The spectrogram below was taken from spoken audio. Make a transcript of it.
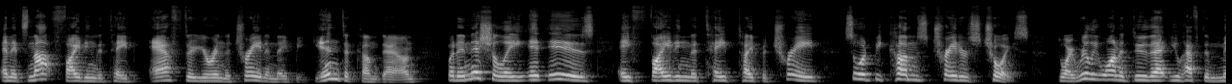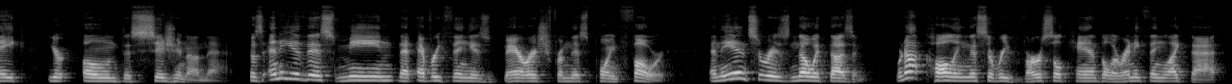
And it's not fighting the tape after you're in the trade and they begin to come down, but initially it is a fighting the tape type of trade. So it becomes trader's choice. Do I really want to do that? You have to make your own decision on that. Does any of this mean that everything is bearish from this point forward? And the answer is no, it doesn't. We're not calling this a reversal candle or anything like that.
